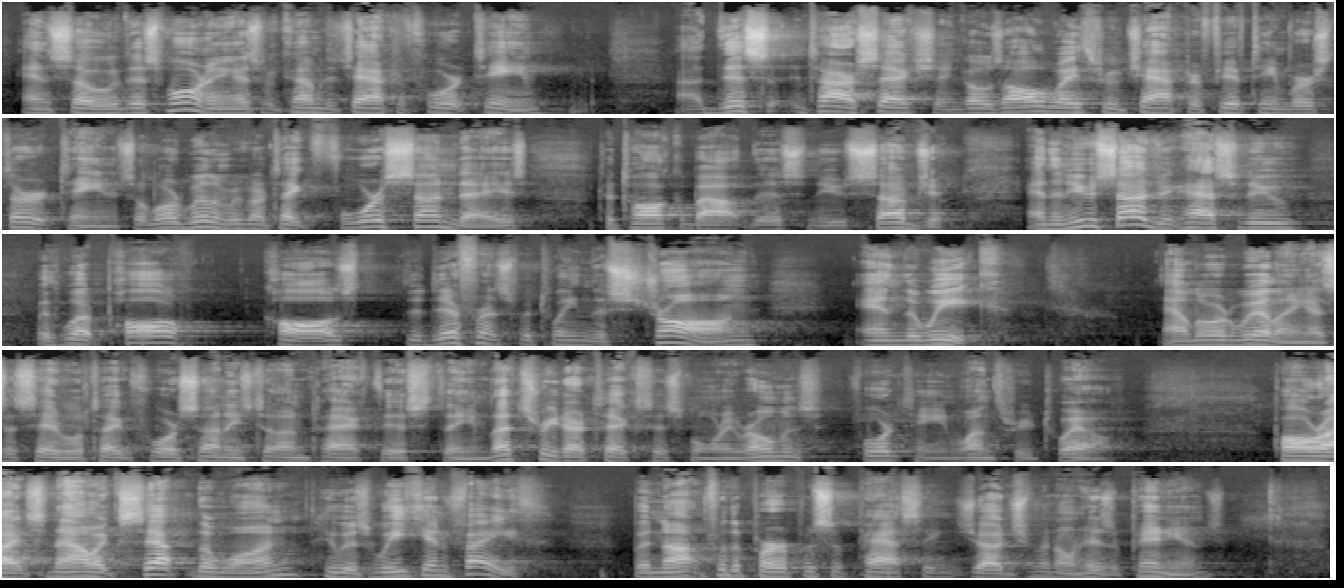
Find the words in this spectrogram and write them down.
And so this morning, as we come to chapter 14, uh, this entire section goes all the way through chapter 15, verse 13. So, Lord willing, we're going to take four Sundays to talk about this new subject. And the new subject has to do with what Paul calls the difference between the strong and the weak. Now, Lord willing, as I said, we'll take four Sundays to unpack this theme. Let's read our text this morning Romans 14, 1 through 12. Paul writes, Now accept the one who is weak in faith, but not for the purpose of passing judgment on his opinions.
